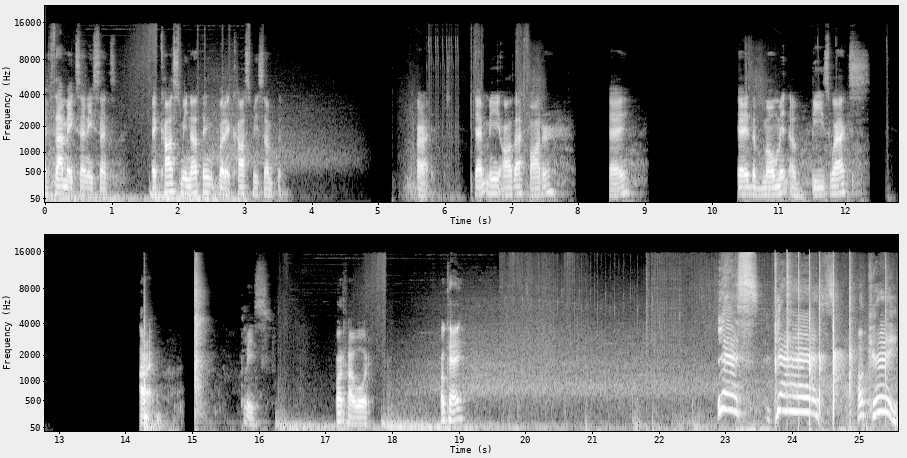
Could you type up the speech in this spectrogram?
If that makes any sense. It cost me nothing, but it cost me something. Alright. Get me all that fodder. Okay. Okay, the moment of beeswax. Alright. Please. Por favor. Okay. Yes! Yes! Okay!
